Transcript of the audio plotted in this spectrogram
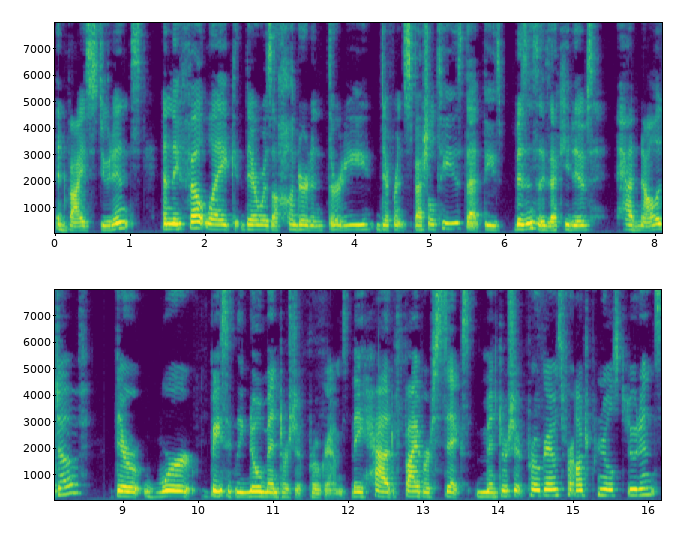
advise students and they felt like there was 130 different specialties that these business executives had knowledge of. There were basically no mentorship programs. They had five or six mentorship programs for entrepreneurial students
